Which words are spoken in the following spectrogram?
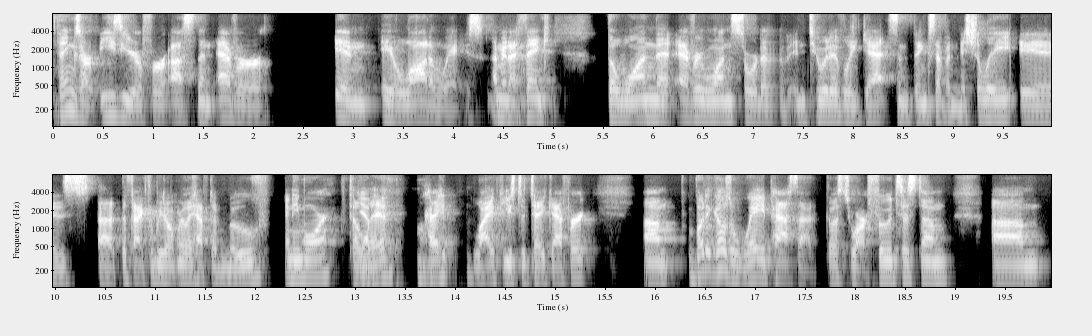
things are easier for us than ever in a lot of ways. I mean, I think the one that everyone sort of intuitively gets and thinks of initially is uh, the fact that we don't really have to move anymore to Yep. live, right? Life used to take effort. Um, but it goes way past that. It goes to our food system. Um,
